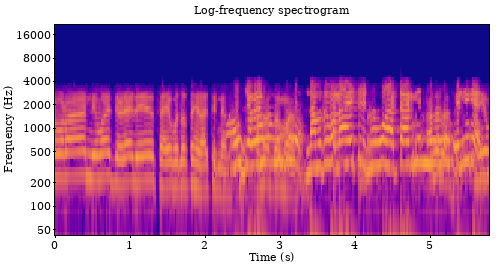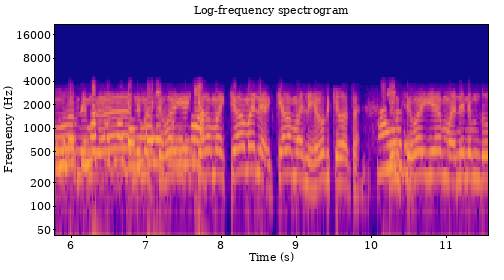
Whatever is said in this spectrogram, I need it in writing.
ನೋಡ ನೀವ ಜಳಡಿ ಸಾಹೇಬ್ ಅಂತ ಹೇಳತ್ತೀನಿ ನಾನು. ನಾವು ಜಗಳ ಅಲ್ಲ ನಮ್ದು ಹೊಲ ಐತ್ರಿ. ನೀವು ಆಟ ನೀವು ಅಲ್ಲಲ್ಲ ಬೆಳೀರಿ. ನೀವು ನಿಮ್ಗೆ ನಿಮ್ಗ ತಿಮ್ಮಕ್ಕ ನಿಮ್ಮ ಶಿವಗೆ ಕೇಳಮ್ಮ ಇಲ್ಲಿ ಕೇಳಮ್ಮ ಇಲ್ಲಿ ಹೇಳೋದು ಕೇಳಟ. ಹಾ, ನಿಮ್ ಹೇಳ್ರಿ. ಶಿವಗೆ ಮನೆ ನಿಮ್ದು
